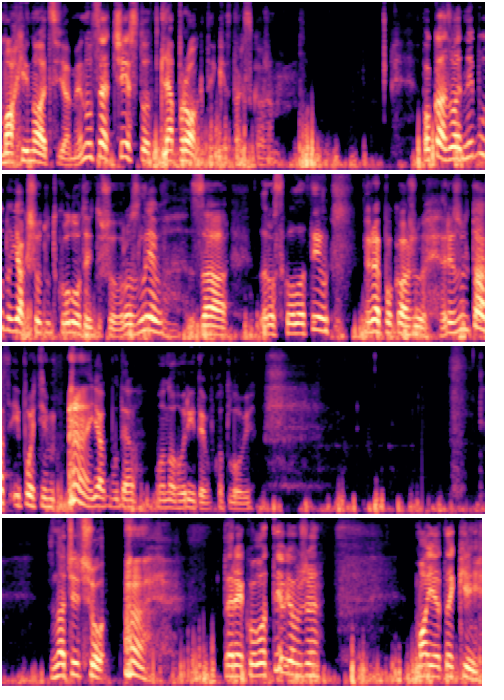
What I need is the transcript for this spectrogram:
махінаціями. Ну, це чисто для практики, так скажемо. Показувати не буду, як що тут колотить, що розлив, за, розколотив. Вже покажу результат і потім як буде воно горіти в котлові. Значить, що, переколотив я вже. Має такий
